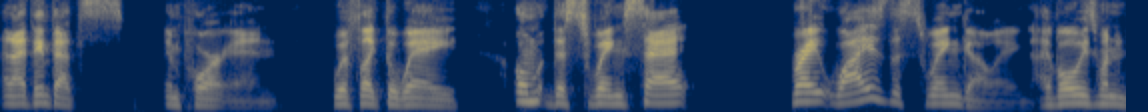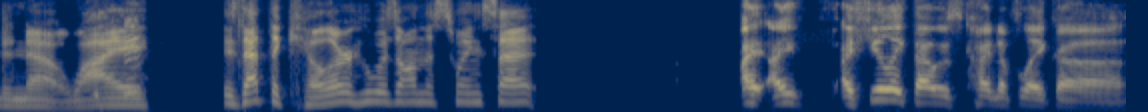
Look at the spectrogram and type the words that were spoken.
And I think that's important with like the way oh the swing set, right? Why is the swing going? I've always wanted to know. Why is that the killer who was on the swing set? I, I I feel like that was kind of like a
